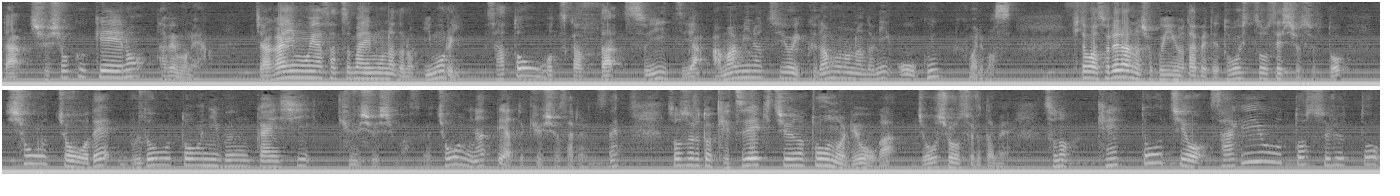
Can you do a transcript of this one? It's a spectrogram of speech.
た主食系の食べ物やじゃがいもやさつまいもなどの芋類砂糖を使ったスイーツや甘みの強い果物などに多く含まれます人はそれらの食品を食べて糖質を摂取すると小腸でブドウ糖に分解し吸収します。腸になってやっと吸収されるんですね。そうすると血液中の糖の量が上昇するためその血糖値を下げようとすると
